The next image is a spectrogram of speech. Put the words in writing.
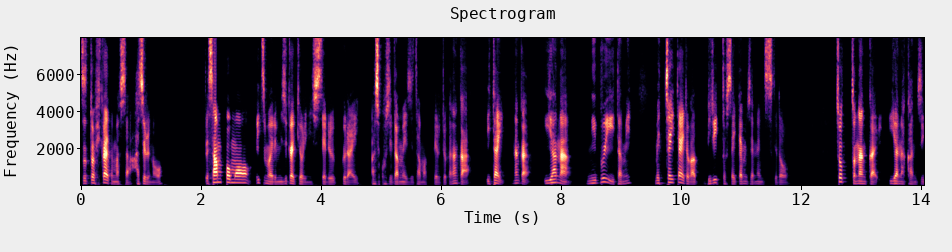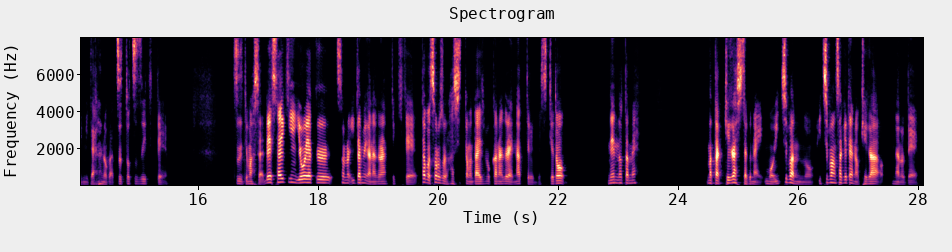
ずっと控えてました、走るのを。で、散歩もいつもより短い距離にしてるぐらい足腰ダメージ溜まってるというか、なんか痛い。なんか嫌な鈍い痛みめっちゃ痛いとかビリッとした痛みじゃないんですけど、ちょっとなんか嫌な感じみたいなのがずっと続いてて、続いてました。で、最近ようやくその痛みがなくなってきて、多分そろそろ走っても大丈夫かなぐらいになってるんですけど、念のため、また怪我したくない。もう一番の、一番避けたいのは怪我なので、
